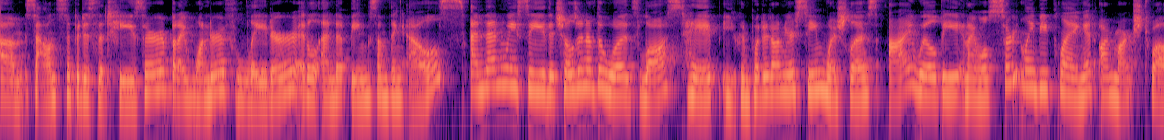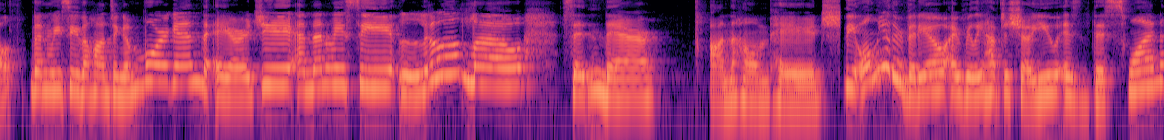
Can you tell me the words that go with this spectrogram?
um, sound snippet as the teaser, but I wonder if later it'll end up being something else. And then we see The Children of the Woods Lost Tape. You can put it on your Steam wishlist. I will be, and I will certainly be playing it on March 12th. Then we see The Haunting of Morgan, the ARG, and then we see Little Old Loey sitting there on the homepage. The only other video I really have to show you is this one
